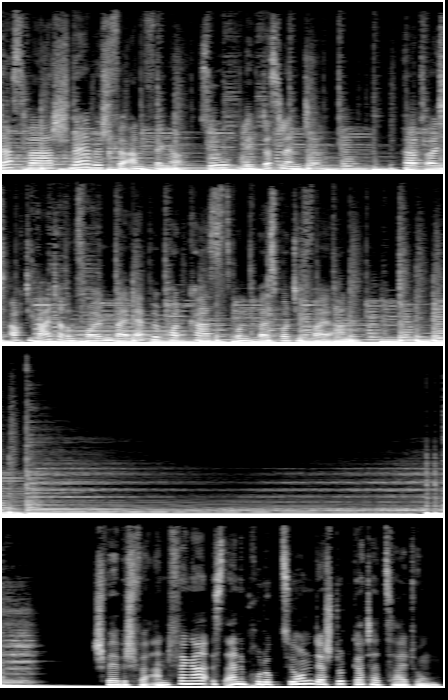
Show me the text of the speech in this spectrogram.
Das war Schwäbisch für Anfänger. So lebt das Lente. Hört euch auch die weiteren Folgen bei Apple Podcasts und bei Spotify an. Schwäbisch für Anfänger ist eine Produktion der Stuttgarter Zeitung.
